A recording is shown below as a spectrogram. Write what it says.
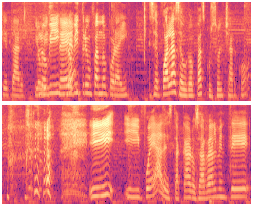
¿qué tal? Lo, vi, lo vi triunfando por ahí. Se fue a las Europas, cruzó el charco y, y fue a destacar, o sea, realmente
